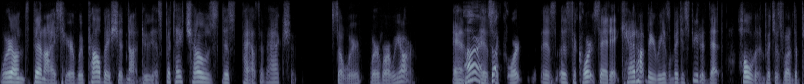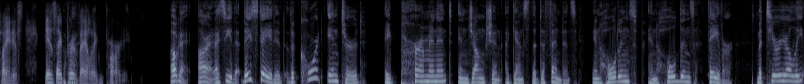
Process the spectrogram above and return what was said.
We're on thin ice here. We probably should not do this. But they chose this path of action. So we're we're where we are. And right, as so- the court as, as the court said, it cannot be reasonably disputed that Holden, which is one of the plaintiffs, is a okay. prevailing party. Okay. All right. I see that. They stated the court entered a permanent injunction against the defendants in Holden's in Holden's favor, materially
